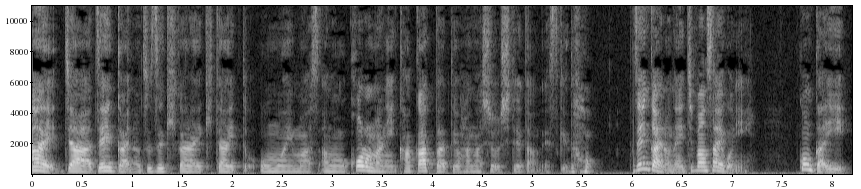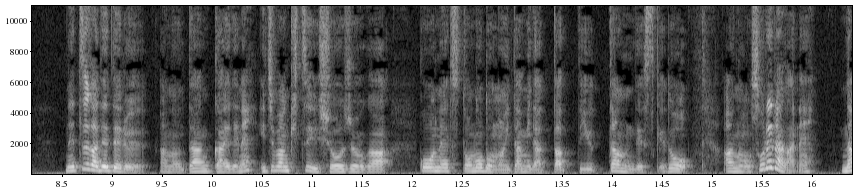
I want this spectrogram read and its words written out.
はい。じゃあ、前回の続きからいきたいと思います。あの、コロナにかかったっていう話をしてたんですけど、前回のね、一番最後に、今回、熱が出てる、あの、段階でね、一番きつい症状が、高熱と喉の痛みだったって言ったんですけど、あの、それらがね、治り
